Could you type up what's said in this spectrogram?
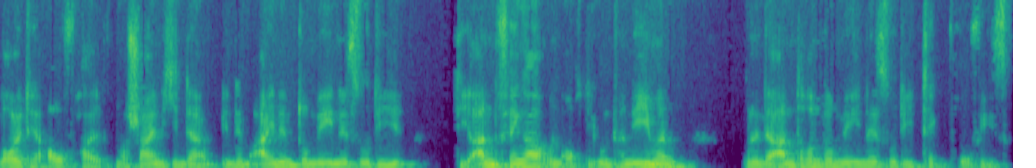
Leute aufhalten. Wahrscheinlich in, der, in dem einen Domäne so die, die Anfänger und auch die Unternehmen und in der anderen Domäne so die Tech-Profis.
